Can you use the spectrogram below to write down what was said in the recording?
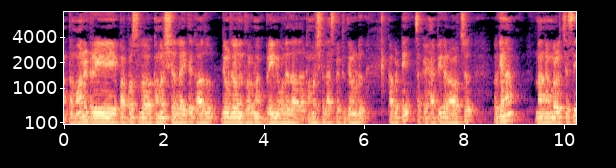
అంత మానిటరీ పర్పస్లో కమర్షియల్ అయితే కాదు. దేవుడు దేవుడు ఇంతవరకు నాకు బ్రెయిన్ ఇవ్వలేదు ఆ కమర్షియల్ ఆస్పెక్ట్ దేవుడు. కాబట్టి చక్కగా హ్యాపీగా రావచ్చు. ఓకేనా నా? నెంబర్ వచ్చేసి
